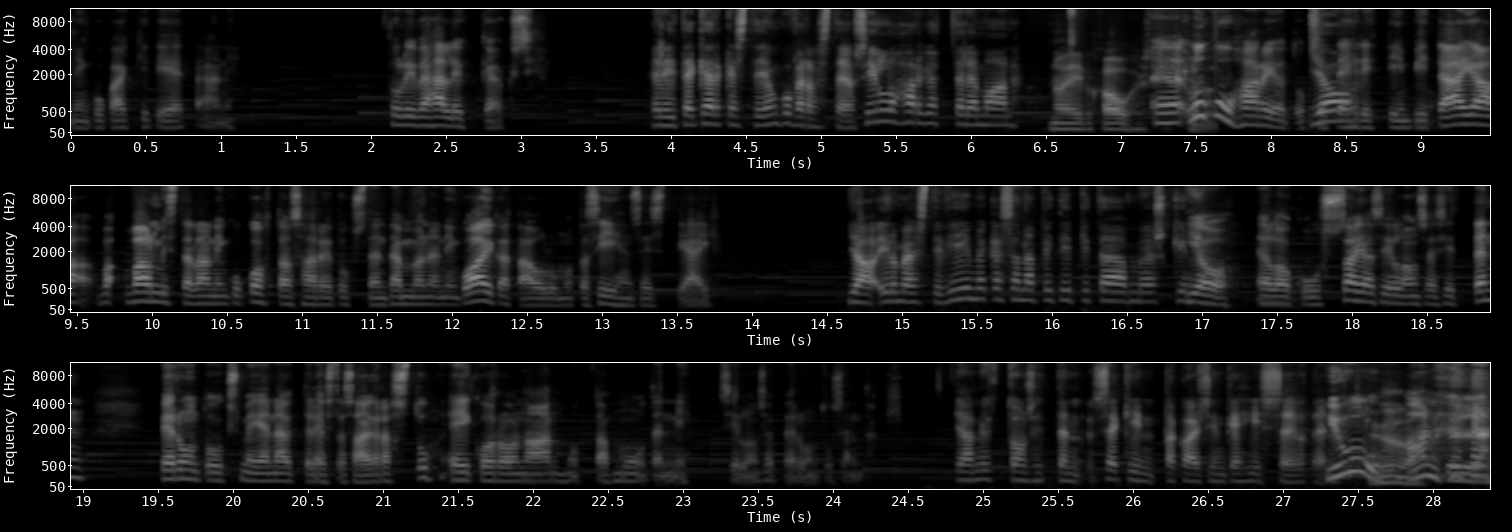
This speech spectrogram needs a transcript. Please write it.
niin kuin kaikki tietää, niin tuli vähän lykkäyksiä. Eli te kerkesitte jonkun verran sitä jo silloin harjoittelemaan? No ei kauheasti. Ee, lukuharjoitukset Joo. ehdittiin pitää ja valmistella niin kuin kohtausharjoituksen tämmöinen niin kuin aikataulu, mutta siihen se sitten jäi. Ja ilmeisesti viime kesänä piti pitää myöskin? Joo, elokuussa ja silloin se sitten peruntuiksi meidän näyttelijöistä sairastu, ei koronaan, mutta muuten, niin silloin se peruntui sen takia. Ja nyt on sitten sekin takaisin kehissä, joten... Juu, kyllä. on kyllä,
